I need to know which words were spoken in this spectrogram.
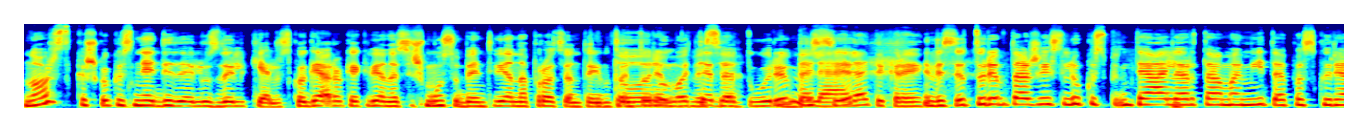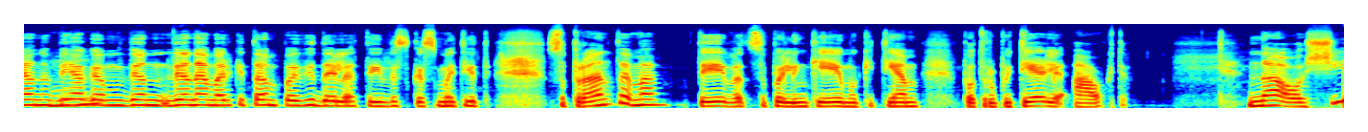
Nors kažkokius nedidelius dalykėlius ko gero kiekvienas iš mūsų bent vieną procentą infantilumo tebeturim visi visi turim tą žaisliukų spintelę ar tą mamytę pas kurią nubėgam mhm vien vienam ar kitam pavidale tai viskas matyt suprantama tai vat su palinkėjimu kitiem po truputėlį augti. Na o šį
